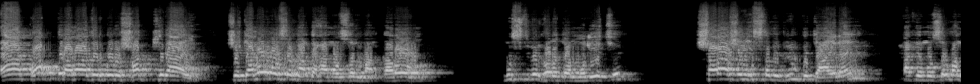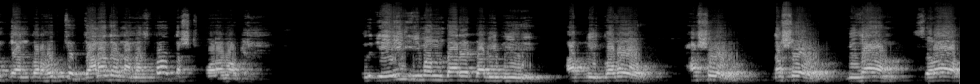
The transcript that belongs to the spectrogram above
এক অক্ত আমাদের কোনো সাক্ষী নাই। সে কেমন মুসলমান? দেখা, মুসলমান। কারণ মুসলিমের ঘরে জন্ম নিয়েছে। সরাসরি ইসলামের বিরুদ্ধে যায় নাই। তাকে মুসলমান জ্ঞান করা হচ্ছে। জানাজা, নামাজটা জাস্ট পড়ানো। এই ইমানদারের দাবি দিয়ে আপনি কবর হাসর নাসর মিজান সেরাত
